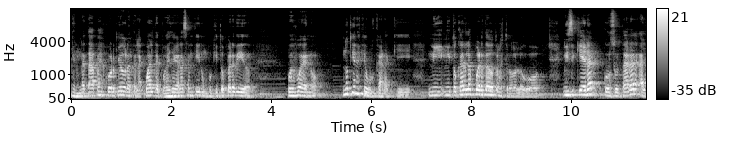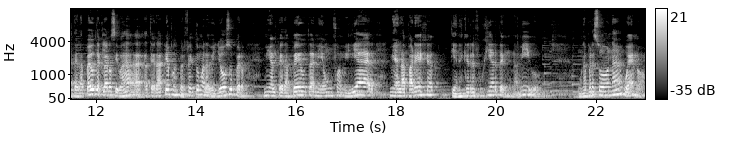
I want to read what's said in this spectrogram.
en una etapa escorpio durante la cual te puedes llegar a sentir un poquito perdido, pues bueno, no tienes que buscar aquí, ni, tocar la puerta de otro astrólogo, ni siquiera consultar al terapeuta. Claro, si vas a, a, terapia, pues perfecto, maravilloso, pero ni al terapeuta, ni a un familiar, ni a la pareja, tienes que refugiarte en un amigo. Una persona, bueno,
